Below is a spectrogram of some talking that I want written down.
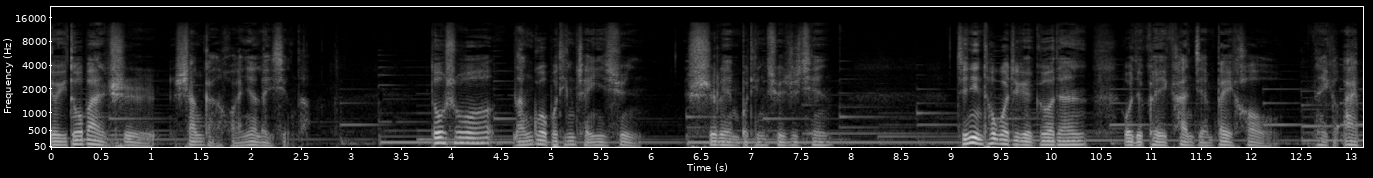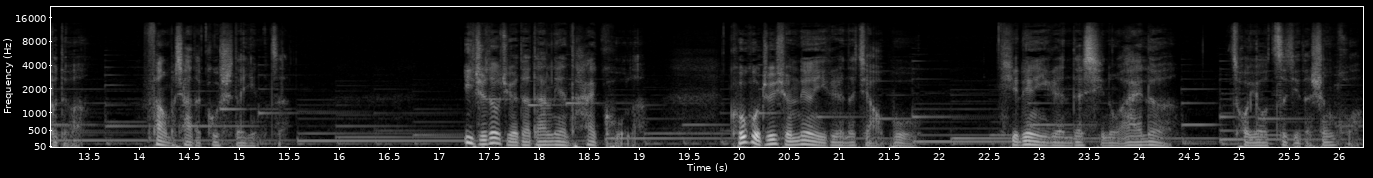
有一多半是伤感怀念类型的。都说难过不听陈奕迅，失恋不听薛之谦。仅仅透过这个歌单，我就可以看见背后那个爱不得、放不下的故事的影子。一直都觉得单恋太苦了，苦苦追寻另一个人的脚步，以另一个人的喜怒哀乐。左右自己的生活，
